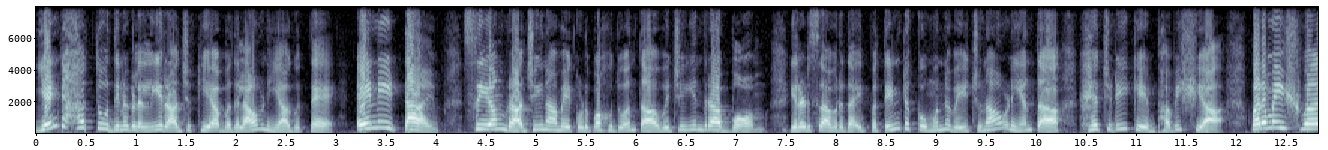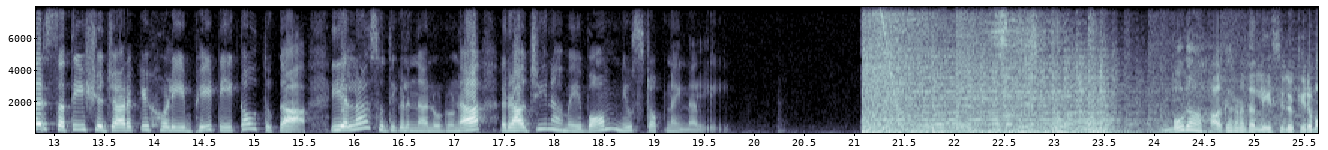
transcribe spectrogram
ಎಂಟು ಹತ್ತು ದಿನಗಳಲ್ಲಿ ರಾಜಕೀಯ ಬದಲಾವಣೆಯಾಗುತ್ತೆ. ಎನಿ ಟೈಮ್ ಸಿಎಂ ರಾಜೀನಾಮೆ ಕೊಡಬಹುದು ಅಂತ ವಿಜಯೇಂದ್ರ ಬಾಂಬ್ ಎರಡು ಸಾವಿರದ ಇಪ್ಪತ್ತೆಂಟಕ್ಕೂ ಮುನ್ನವೇ ಚುನಾವಣೆ ಅಂತ ಎಚ್ಡಿಕೆ ಭವಿಷ್ಯ. ಪರಮೇಶ್ವರ್ ಸತೀಶ್ ಜಾರಕಿಹೊಳಿ ಭೇಟಿ ಕೌತುಕ. ಈ ಎಲ್ಲಾ ಸುದ್ದಿಗಳನ್ನ ನೋಡೋಣ ರಾಜೀನಾಮೆ ಬಾಂಬ್ ನ್ಯೂಸ್ ಟಾಪ್ ನೈನ್ನಲ್ಲಿ ಮೂಡ ಹಗರಣದಲ್ಲಿ ಸಿಲುಕಿರುವ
